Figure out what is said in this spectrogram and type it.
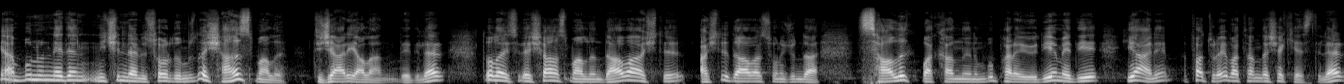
Yani bunun neden niçinlerini sorduğumuzda şahıs malı ticari alan dediler. Dolayısıyla şahıs malının dava açtı. Açtığı dava sonucunda Sağlık Bakanlığı'nın bu parayı ödeyemediği yani faturayı vatandaşa kestiler.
